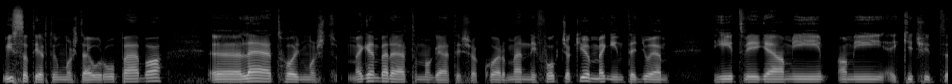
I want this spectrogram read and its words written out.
visszatértünk most Európába, lehet, hogy most megemberelte magát, és akkor menni fog, csak jön megint egy olyan hétvége, ami, ami egy kicsit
